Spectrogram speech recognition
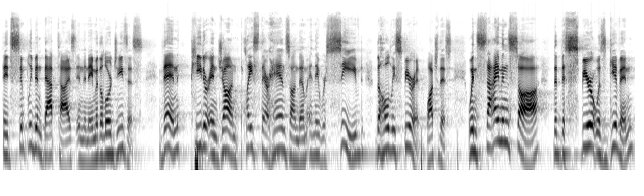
They'd simply been baptized in the name of the Lord Jesus. Then Peter and John placed their hands on them and they received the Holy Spirit. Watch this. When Simon saw that the Spirit was given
